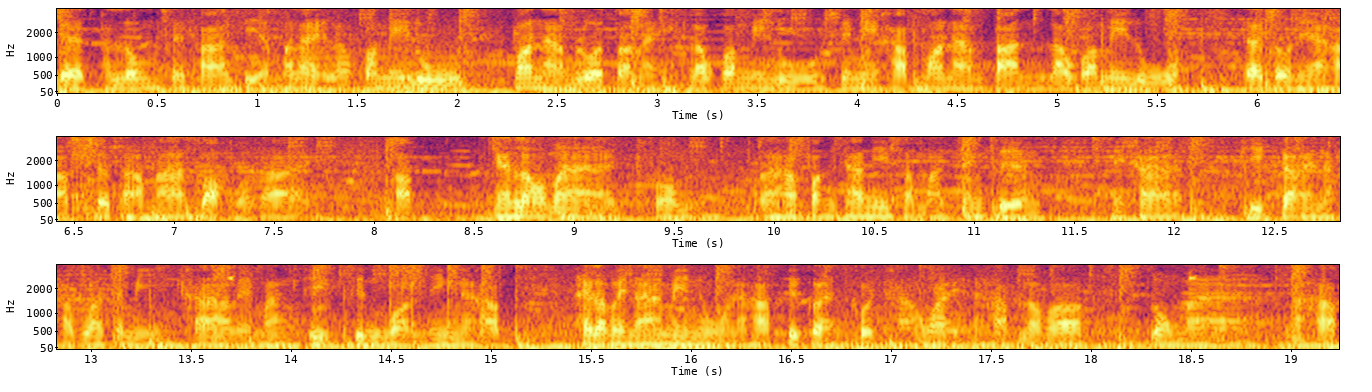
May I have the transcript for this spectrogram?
เกิดพัดลมไฟฟ้าเสียเมื่อไหร่เราก็ไม่รู้หม้อน้ำรั่วตอนไหน เราก็ไม่รู้ใช่ไหมครับหม้อน้ำตันเราก็ไม่รู้ แต่ตัวนี้ครับจะสามารถบอกเราได้ครับ งั้นเรามาชมนะครับฟังก์ชันนี้สามารถแจ้งเตือนในค่าพีคได้นะครับ ว่าจะมีค่าอะไรบ้างที่ขึ้นวอร์นิ่งนะครับ ให้เราไปหน้าเมนูนะครับ คือการกดค้างไว้นะครับแล้วก็ลงมานะครับ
